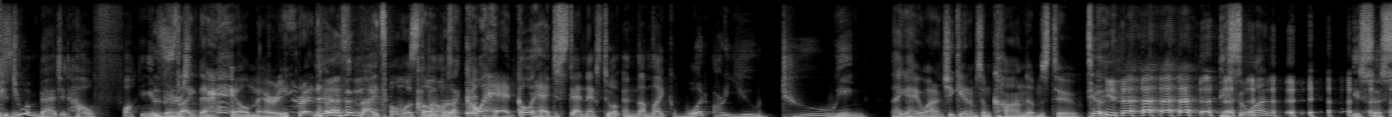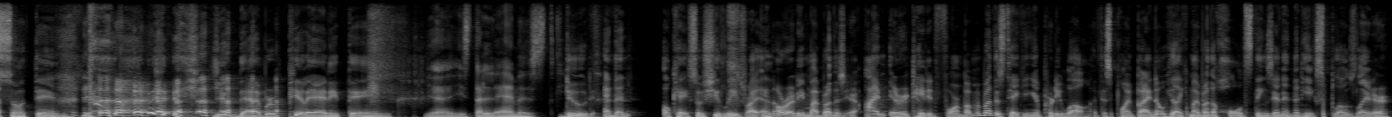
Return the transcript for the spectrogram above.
Could you imagine how fucking embarrassing? This is like their Hail Mary right now. Yes. The night's almost my over. I was like, go ahead, go ahead, just stand next to him. And I'm like, what are you doing? Like, hey, why don't you get him some condoms too? Dude, this one is just so thin. you never peel anything. Yeah, he's the lamest. dude. And then okay, so she leaves, right? And already my brother's I'm irritated for him, but my brother's taking it pretty well at this point. But I know he like my brother holds things in and then he explodes later.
